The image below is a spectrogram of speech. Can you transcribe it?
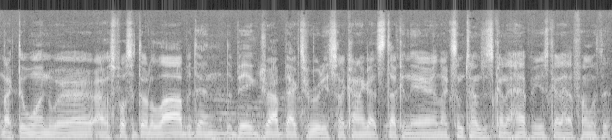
like the one where I was supposed to throw the lob, but then the big drop back to Rudy, so I kind of got stuck in the air. Like sometimes it's gonna happen. You just gotta have fun with it.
